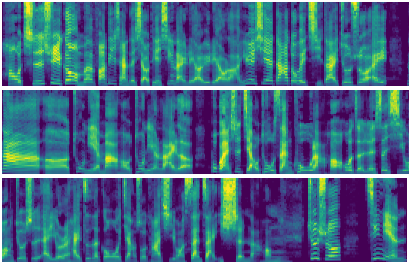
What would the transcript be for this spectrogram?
好，持续跟我们房地产的小甜心来聊一聊啦。因为现在大家都会期待，就是说，哎，那呃，兔年嘛，哈，兔年来了，不管是狡兔三窟啦，哈，或者人生希望，就是，哎，有人还真的跟我讲说，他希望三宅一生啦，哈，嗯，就是说今年。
